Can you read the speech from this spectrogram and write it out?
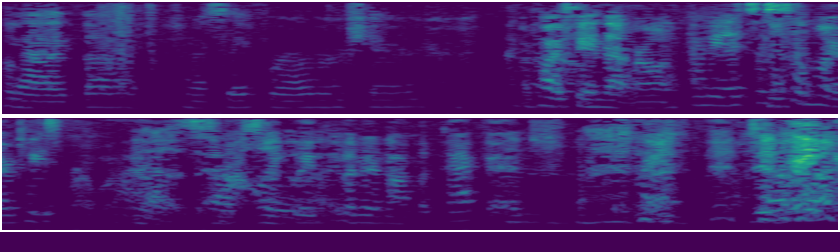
Yeah, like the, can I say Ferrero Rocher? I'm probably saying that wrong. I mean, it's a similar taste profile. Yes, it's not like we put it on the package. Did Did we?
